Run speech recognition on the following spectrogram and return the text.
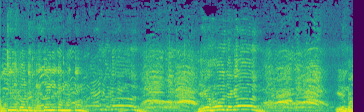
వచ్చినటువంటి ప్రజానికం మొత్తం. జయహో జగన్! ఏమా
